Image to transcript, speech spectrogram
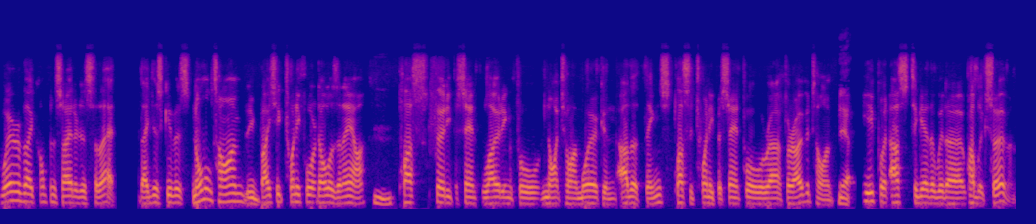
Where have they compensated us for that? They just give us normal time, the basic $24 an hour, Hmm. plus 30% loading for nighttime work and other things, plus a 20% for uh, for overtime. Yeah. You put us together with a public servant.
